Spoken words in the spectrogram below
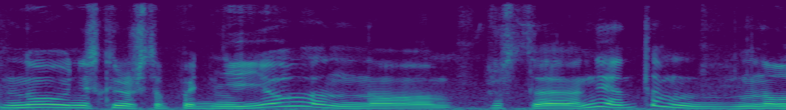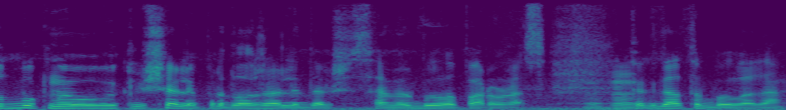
Ну, не скажу, что под нее, но просто... Нет, там ноутбук мы его выключали, продолжали дальше сами. Было пару раз. Когда-то было, да.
